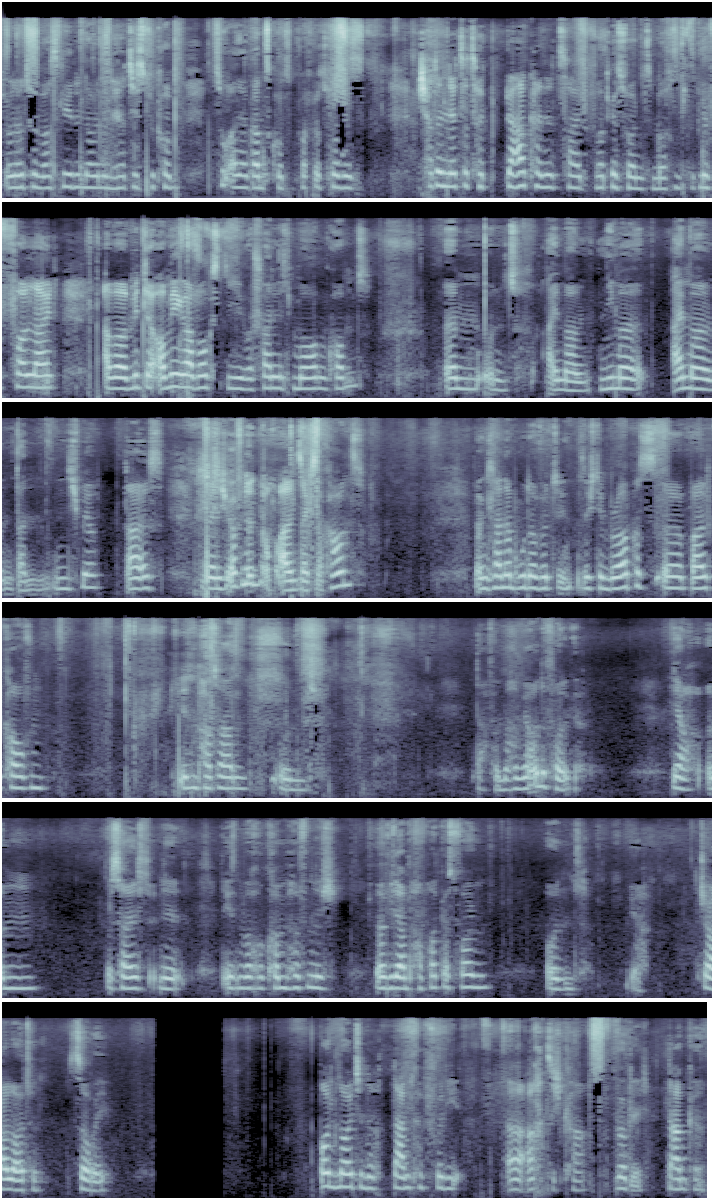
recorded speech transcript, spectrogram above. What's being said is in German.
So Leute, was geht denn damit und herzlich willkommen zu einer ganz kurzen Podcast-Folge. Ich hatte in letzter Zeit gar keine Zeit, Podcast-Folgen zu machen. Tut mir voll leid. Aber mit der Omega-Box, die wahrscheinlich morgen kommt, ähm, und einmal niemals, einmal dann nicht mehr da ist, werde ich öffnen, auf allen sechs Accounts. Mein kleiner Bruder wird den, sich den Brawl Pass äh, bald kaufen. In ein paar Tagen. Und dafür machen wir auch eine Folge. Ja, ähm, das heißt, in der nächsten Woche kommen hoffentlich mal wieder ein paar Podcast-Folgen. Und ja, ciao Leute. Sorry. Und Leute, noch danke für die äh, 80k. Wirklich, danke.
